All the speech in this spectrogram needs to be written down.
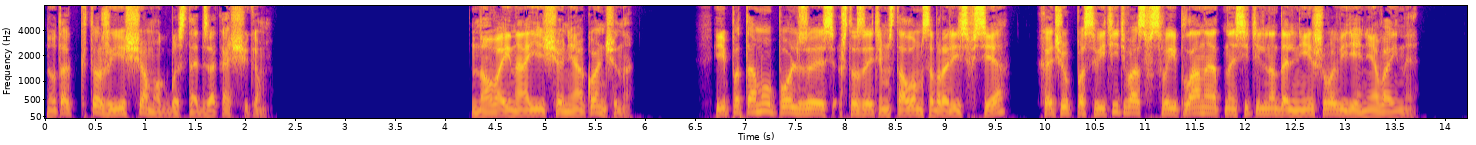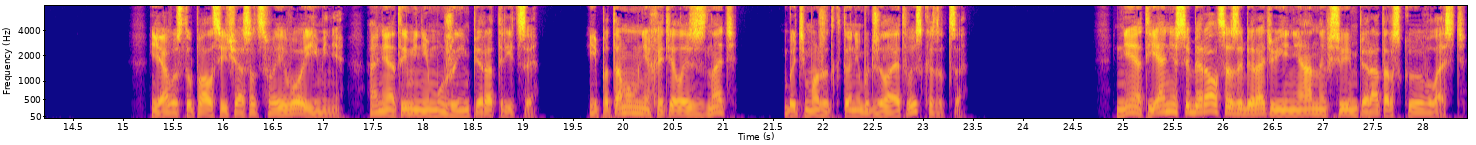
но так кто же еще мог бы стать заказчиком? Но война еще не окончена. И потому, пользуясь, что за этим столом собрались все, хочу посвятить вас в свои планы относительно дальнейшего ведения войны. Я выступал сейчас от своего имени, а не от имени мужа императрицы, и потому мне хотелось знать, быть может, кто-нибудь желает высказаться? Нет, я не собирался забирать у Енианны всю императорскую власть,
